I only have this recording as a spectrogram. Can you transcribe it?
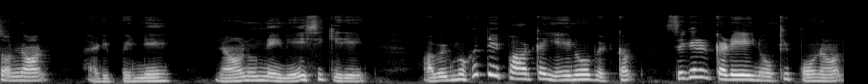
சொன்னான் அடிப்பெண்ணே பெண்ணே நான் உன்னை நேசிக்கிறேன். அவள் முகத்தை பார்க்க ஏனோ வெட்கம் சிகரெட் கடையை நோக்கி போனான்.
